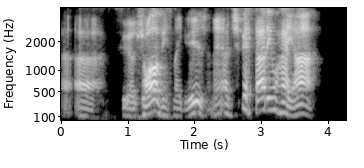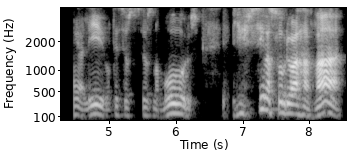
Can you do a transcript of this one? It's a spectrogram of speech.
a, a, jovens na igreja, né? a despertarem o raiar né? ali, vão ter seus, seus namoros. Ensina sobre o arravá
